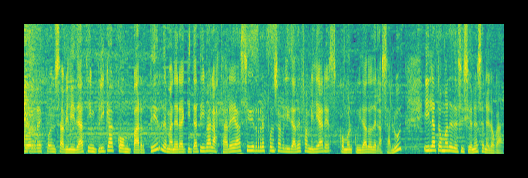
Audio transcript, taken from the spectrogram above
corresponsabilidad implica compartir de manera equitativa las tareas y responsabilidades familiares como el cuidado de la salud y la toma de decisiones en el hogar.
